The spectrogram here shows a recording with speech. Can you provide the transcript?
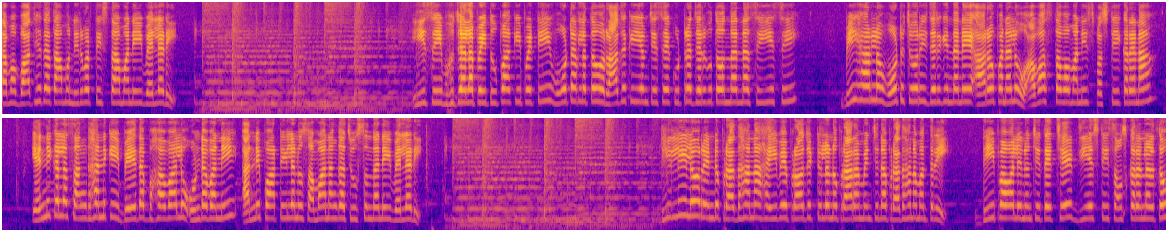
తమ బాధ్యత తాము నిర్వర్తిస్తామని వెల్లడి. ఈసీ భుజాలపై తుపాకీ పెట్టి ఓటర్లతో రాజకీయం చేసే కుట్ర జరుగుతోందన్న సీఈసీ బీహార్లో ఓటు చోరీ జరిగిందనే ఆరోపణలు అవాస్తవమని స్పష్టీకరణ. ఎన్నికల సంఘానికి భేదభావాలు ఉండవని అన్ని పార్టీలను సమానంగా చూస్తుందని వెల్లడి. ఢిల్లీలో రెండు ప్రధాన హైవే ప్రాజెక్టులను ప్రారంభించిన ప్రధానమంత్రి దీపావళి నుంచి తెచ్చే జీఎస్టీ సంస్కరణలతో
